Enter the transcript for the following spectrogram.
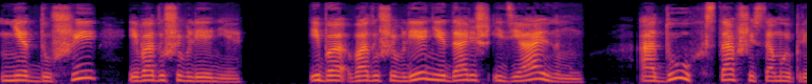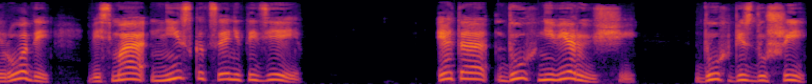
нет души и воодушевления. Ибо воодушевление даришь идеальному, а дух, ставший самой природой, весьма низко ценит идеи. Это дух неверующий, дух без души.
